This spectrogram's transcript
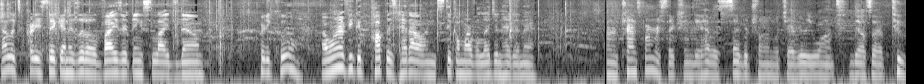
That looks pretty sick and his little visor thing slides down. Pretty cool. I wonder if you could pop his head out and stick a Marvel Legend head in there. On the Transformers section, they have a Cybertron, which I really want. They also have two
